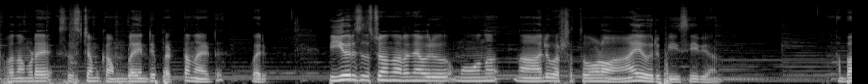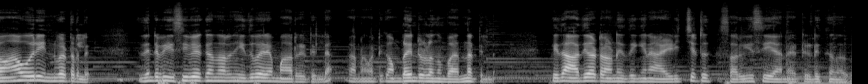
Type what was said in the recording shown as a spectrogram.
അപ്പോൾ നമ്മുടെ സിസ്റ്റം കംപ്ലൈന്റ് പെട്ടെന്നായിട്ട് വരും. ഈ ഒരു സിസ്റ്റം എന്ന് പറഞ്ഞാൽ ഒരു മൂന്ന് നാല് വർഷത്തോളം ആയ ഒരു പി സി ബി ആണ്. അപ്പോൾ ആ ഒരു ഇൻവെർട്ടറിൽ ഇതിന്റെ പി സി ബി ഒക്കെ എന്ന് പറഞ്ഞാൽ ഇതുവരെ മാറിയിട്ടില്ല. കാരണം മറ്റ് കംപ്ലൈന്റുകളൊന്നും വന്നിട്ടില്ല. ഇത് ആദ്യമായിട്ടാണ് ഇതിങ്ങനെ അഴിച്ചിട്ട് സർവീസ് ചെയ്യാനായിട്ട് എടുക്കുന്നത്.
